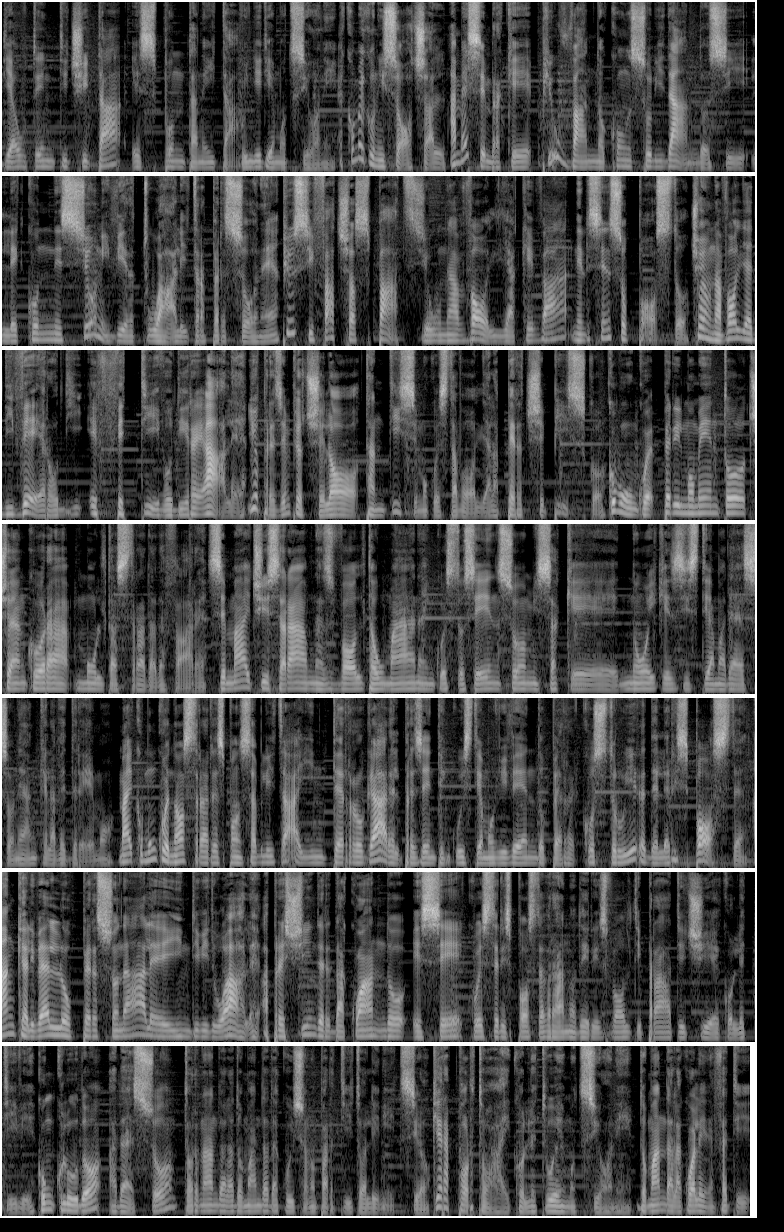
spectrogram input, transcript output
di autenticità e spontaneità, quindi di emozioni. È come con i social. A me sembra che più vanno consolidandosi le connessioni virtuali tra persone, più si faccia spazio una voglia che va nel senso opposto, cioè una voglia di vero, di effettivo, di reale. Io per esempio ce l'ho tantissimo questa voglia, la percepisco. Comunque, per il momento c'è ancora molta strada da fare. Se mai ci sarà una svolta umana in questo senso, mi sa che noi che esistiamo adesso adesso neanche la vedremo, ma è comunque nostra responsabilità interrogare il presente in cui stiamo vivendo per costruire delle risposte, anche a livello personale e individuale, a prescindere da quando e se queste risposte avranno dei risvolti pratici e collettivi. Concludo adesso tornando alla domanda da cui sono partito all'inizio. Che rapporto hai con le tue emozioni? Domanda alla quale in effetti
